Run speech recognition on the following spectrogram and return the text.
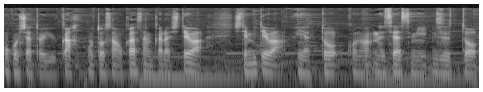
保護者というかお父さんお母さんからしてはしてみてはやっとこの夏休みずっと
